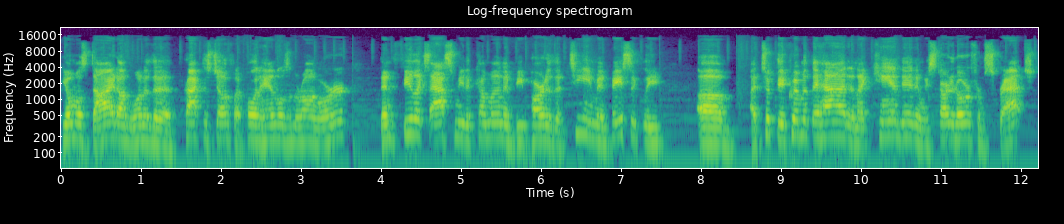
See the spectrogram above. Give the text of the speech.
he almost died on one of the practice jumps by pulling handles in the wrong order. Then Felix asked me to come on and be part of the team, and basically, um, I took the equipment they had and I canned it, and we started over from scratch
